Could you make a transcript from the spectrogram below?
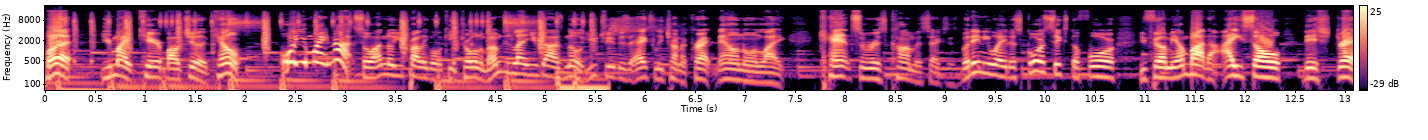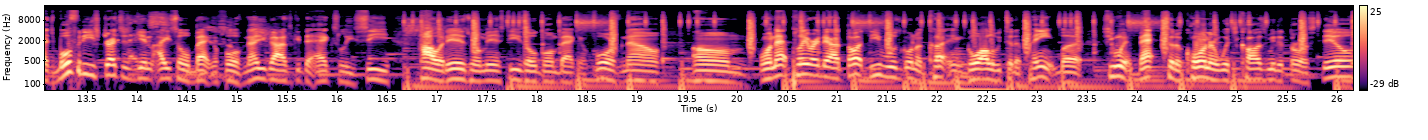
but you might care about your account or you might not. So I know you're probably gonna keep trolling, but I'm just letting you guys know YouTube is actually trying to crack down on like cancerous comment sections. But anyway, the score six to four. You feel me? I'm about to ISO this stretch. Both of these stretches getting ISO back and forth. Now you guys get to actually see how it is when me and Steezo going back and forth. Now, um, on that play right there, I thought Diva was gonna cut and go all the way to the paint, but she went back to the corner, which caused me to throw a steal.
